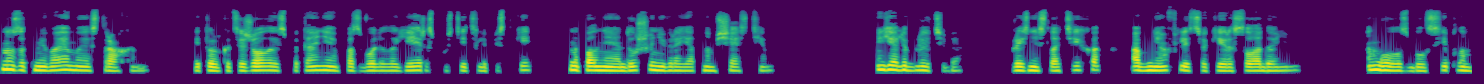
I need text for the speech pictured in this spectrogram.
но затмеваемая страхами. И только тяжелое испытание позволило ей распустить лепестки, наполняя душу невероятным счастьем. «Я люблю тебя», — произнесла тихо, обняв лицо Киры с ладонями. Голос был сиплым,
